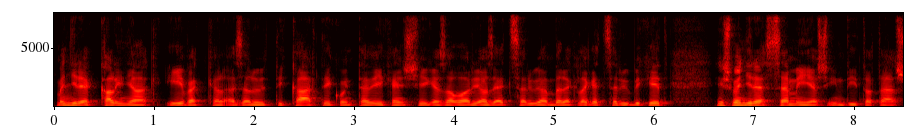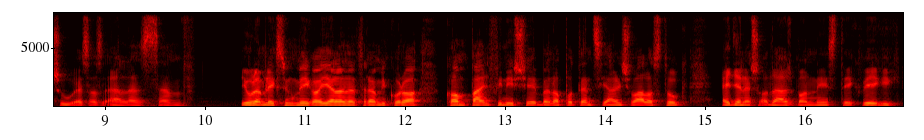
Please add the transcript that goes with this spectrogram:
mennyire Kalinyák évekkel ezelőtti kártékony tevékenysége zavarja az egyszerű emberek legegyszerűbbikét, és mennyire személyes indítatású ez az ellenszenv. Jól emlékszünk még a jelenetre, amikor a kampány finisében a potenciális választók egyenes adásban nézték végig,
